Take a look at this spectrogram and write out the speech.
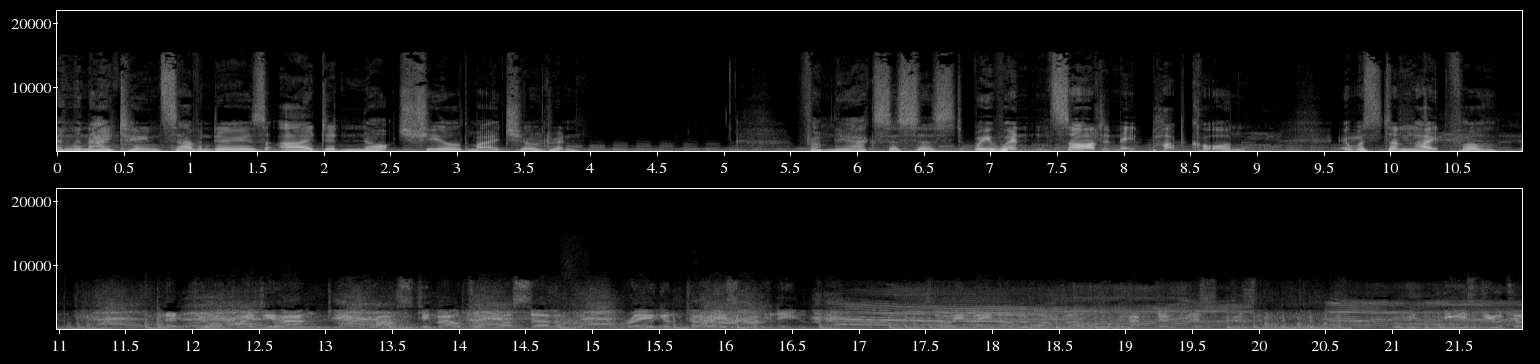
In the 1970s, I did not shield my children from The Exorcist. We went and saw it and ate popcorn. It was delightful. Let your mighty hand cast him out of your servant, Regan Therese MacNeil, so he may no longer hold captive this prisoner, whom it pleased you to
